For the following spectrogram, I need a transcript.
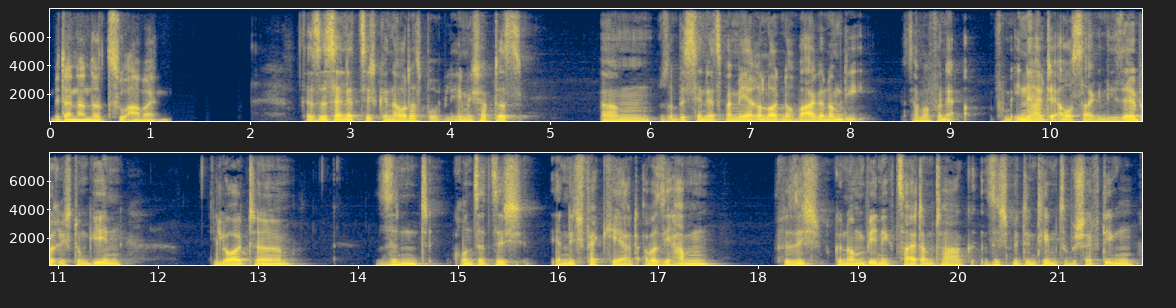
miteinander zu arbeiten. Das ist ja letztlich genau das Problem. Ich habe das ähm, so ein bisschen jetzt bei mehreren Leuten noch wahrgenommen, die, sag mal, von der, vom Inhalt der Aussage in dieselbe Richtung gehen. Die Leute sind grundsätzlich ja nicht verkehrt, aber sie haben für sich genommen wenig Zeit am Tag, sich mit den Themen zu beschäftigen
